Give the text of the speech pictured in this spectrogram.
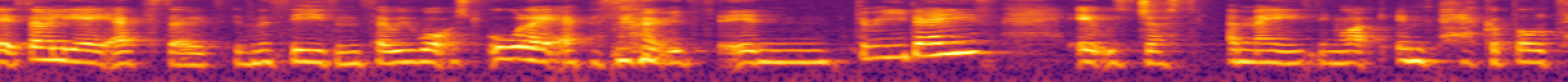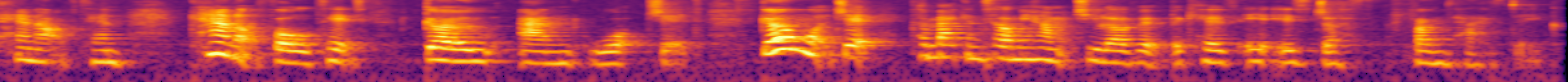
it's only eight episodes in the season, so we watched all eight episodes in three days. It was just amazing, like impeccable, 10 out of 10. Cannot fault it go and watch it. Go and watch it, come back and tell me how much you love it because it is just fantastic.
